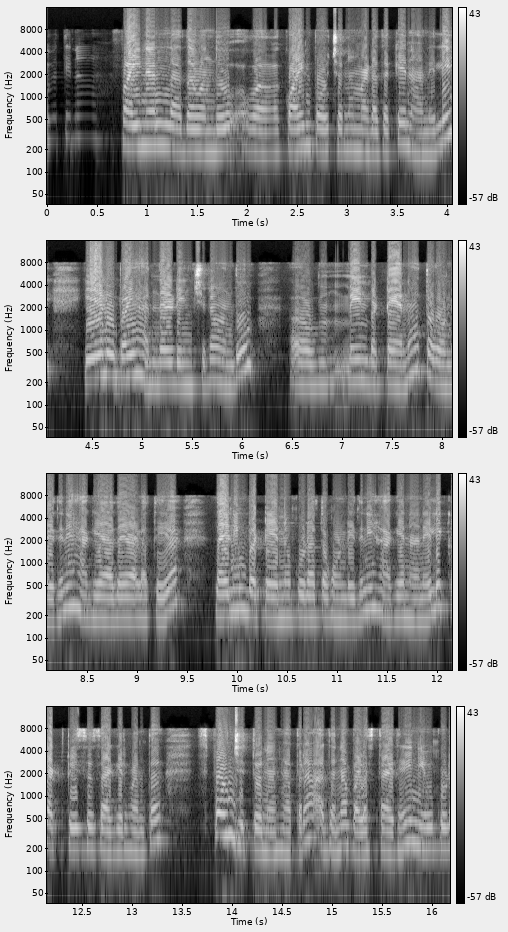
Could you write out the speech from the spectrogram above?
ಇವತ್ತಿನ ಫೈನಲ್ ಆದ ಒಂದು ಕಾಯಿನ್ ಪೌಚ್ ಅನ್ನು ಮಾಡೋದಕ್ಕೆ ನಾನಿಲ್ಲಿ ಏಳು ಬೈ ಹನ್ನೆರಡು ಇಂಚಿನ ಒಂದು ಮೇನ್ ಬಟ್ಟೆಯನ್ನು ತಗೊಂಡಿದ್ದೀನಿ. ಹಾಗೆ ಅದೇ ಅಳತೆಯ ಲೈನಿಂಗ್ ಬಟ್ಟೆಯನ್ನು ಕೂಡ ತಗೊಂಡಿದ್ದೀನಿ. ಹಾಗೆ ನಾನಿಲ್ಲಿ ಕಟ್ ಪೀಸಸ್ ಆಗಿರುವಂತ ಸ್ಪಂಜ್ ಇತ್ತು ನನ್ನ ಹತ್ರ. ಅದನ್ನ ಬಳಸ್ತಾ ಇದ್ದೀನಿ. ನೀವು ಕೂಡ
